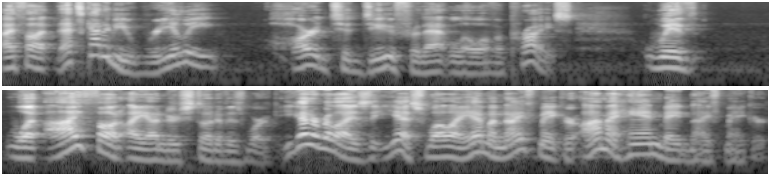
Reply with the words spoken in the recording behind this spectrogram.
I thought that's got to be really hard to do for that low of a price. With what I thought I understood of his work. You got to realize that, yes, while I am a knife maker, I'm a handmade knife maker.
